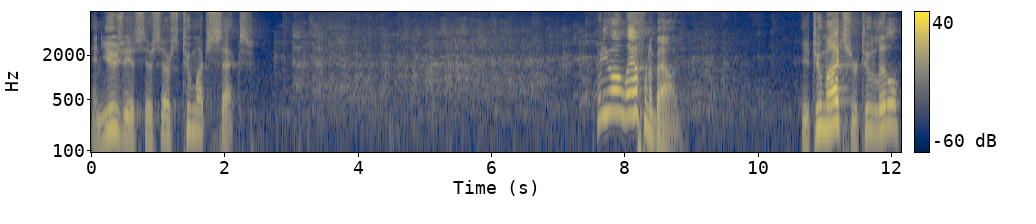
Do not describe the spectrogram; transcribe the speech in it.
And usually it's there's, there's too much sex. what are you all laughing about? You're too much or too little?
